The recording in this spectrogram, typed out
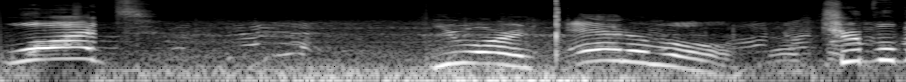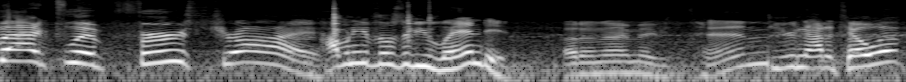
What? You are an animal. Triple backflip, first try. How many of those have you landed? I don't know, maybe 10? You're not a tail whip?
